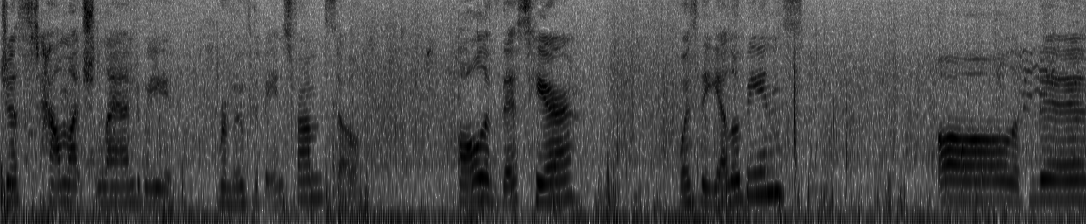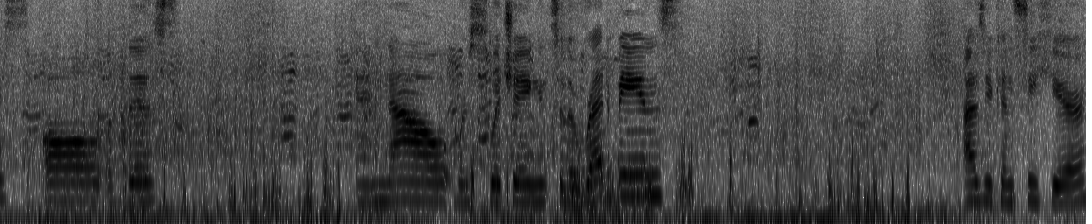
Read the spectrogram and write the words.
just how much land we removed the beans from. So all of this here was the yellow beans. All of this, all of this. And now we're switching to the red beans. As you can see here,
